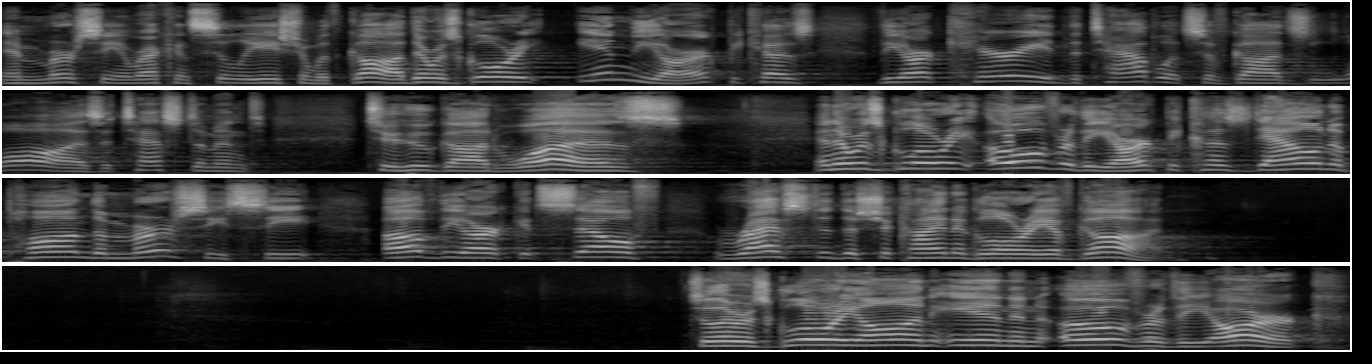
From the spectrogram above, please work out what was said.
and mercy and reconciliation with God. There was glory in the ark because the ark carried the tablets of God's law as a testament to who God was. And there was glory over the ark because down upon the mercy seat of the ark itself rested the Shekinah glory of God. So there was glory on, in, and over the ark.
